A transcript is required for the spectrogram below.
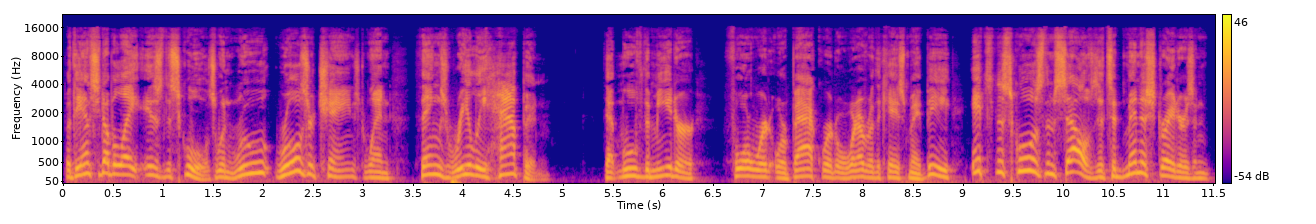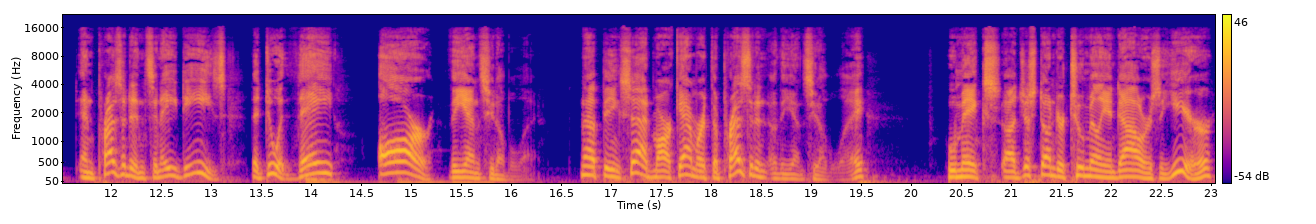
but the ncaa is the schools when ru- rules are changed when things really happen that move the meter forward or backward or whatever the case may be, it's the schools themselves, it's administrators and, and presidents and ADs that do it. They are the NCAA. That being said, Mark Emmert, the president of the NCAA, who makes uh, just under $2 million a year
